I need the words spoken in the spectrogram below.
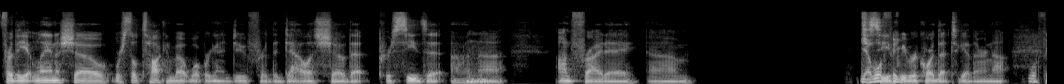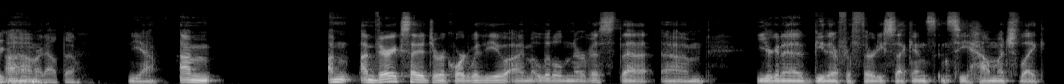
for the Atlanta show. We're still talking about what we're going to do for the Dallas show that precedes it on mm-hmm. uh, on Friday. Um, Yeah, to we'll see if we record that together or not. We'll figure that Um, part out though. Yeah. I'm I'm I'm very excited to record with you. I'm a little nervous that um you're gonna be there for 30 seconds and see how much like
